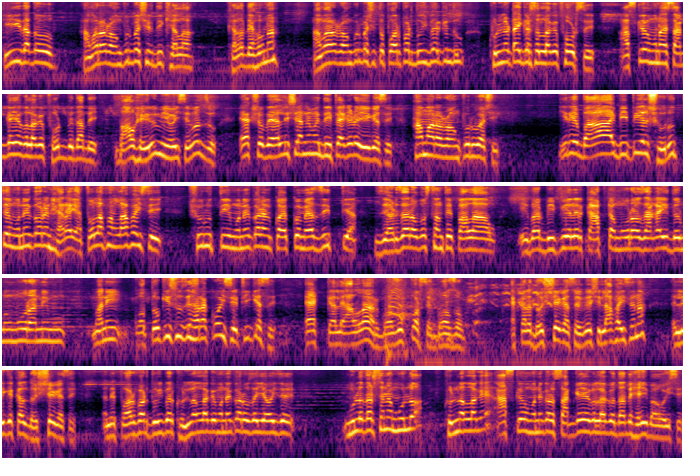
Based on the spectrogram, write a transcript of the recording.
কি দাদু? আমার আর রংপুরবাসীর দি খেলা। খেলা দেখো না? আমার আর রংপুরবাসী তো পরপর দুইবার কিন্তু খুলনা টাইগার্সের লগে ফোটছে আজকেও মনে হয় চাটগাইয়া লগে ফোটবে দাদে বাও হেরুমি হইছে, বুঝছ? একশো বিয়াল্লিশ রানের মধ্যে প্যাকেট হয়ে গেছে। আমার আর রংপুরবাসী। ইরে ভাই বিপিএল শুরুতে মনে করেন হেরা এত লাফান লাফাইছে। শুরুতেই মনে করেন কয়েক ম্যাচ জিতিয়া। যার যার অবস্থান থেকে পালাও। এবার বিপিএল এর কাপটা মোরা জাগাই ধরমু, মোরা নিমু। মানে কত কিছু যে হারা কইছে, ঠিক আছে? এককালে আল্লাহর গজব পড়ছে, গজব। এককালে দস্যে গেছে, বেশি লাভ লাফাইছে না? লিগে কাল দস্যে গেছে। মানে পরপর দুইবার খুলনার লাগে মনে করো যাইয়া ওই যে মূল্য ধরছে না মূল্য খুলনার লাগে? আজকেও মনে করো চাটগাইয়া লাগে দাদা হেই বা হইছে।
